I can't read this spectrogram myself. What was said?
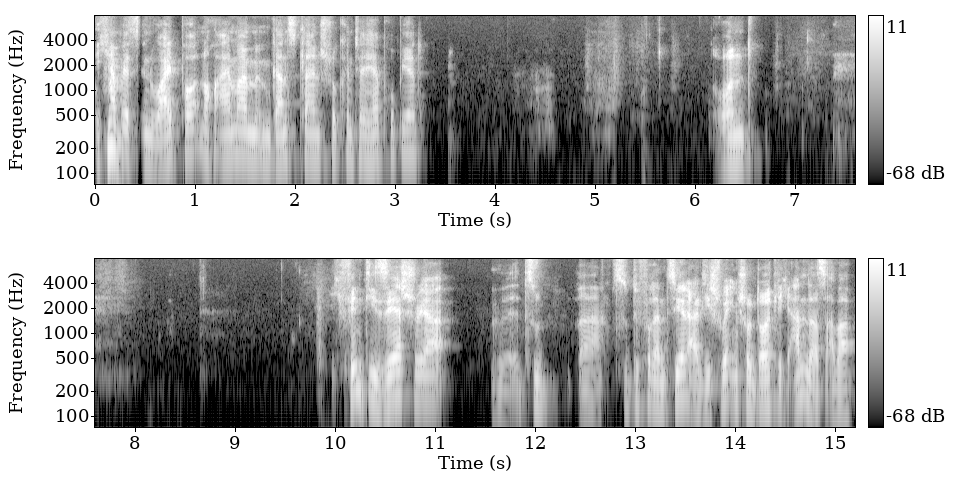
Ich habe jetzt den Whiteport noch einmal mit einem ganz kleinen Schluck hinterher probiert. Und ich finde die sehr schwer äh, zu, äh, zu differenzieren. Also die schmecken schon deutlich anders, aber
